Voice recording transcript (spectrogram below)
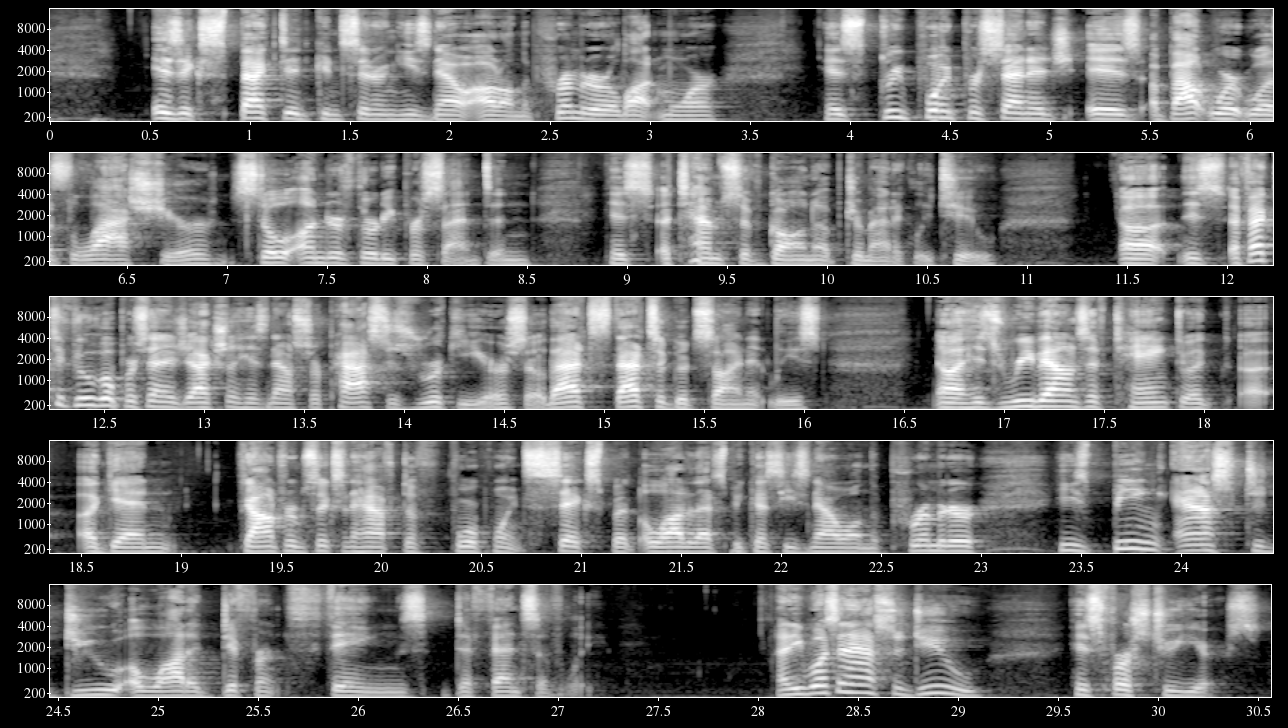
is expected considering he's now out on the perimeter a lot more. His three point percentage is about where it was last year, still under 30%, and his attempts have gone up dramatically too. Uh, his effective field goal percentage actually has now surpassed his rookie year, so that's that's a good sign at least. Uh, his rebounds have tanked uh, again, down from six and a half to four point six, but a lot of that's because he's now on the perimeter. He's being asked to do a lot of different things defensively, and he wasn't asked to do his first two years,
